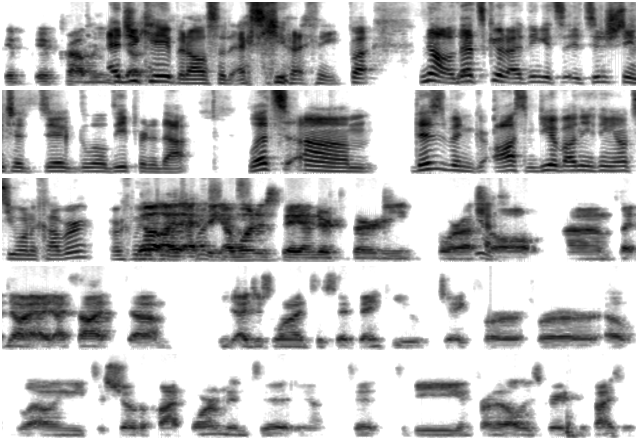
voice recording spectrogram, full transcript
It, it probably educate, does. but also to execute. I think, but no, that's good. I think it's it's interesting to dig a little deeper into that. Let's um this has been awesome. Do you have anything else you want to cover? Or no, I, I, think I want to stay under 30 for us yeah. all. Um, but no, I, I thought um, I just wanted to say thank you, Jake, for for allowing me to show the platform and to you know to, to be in front of all these great advisors.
